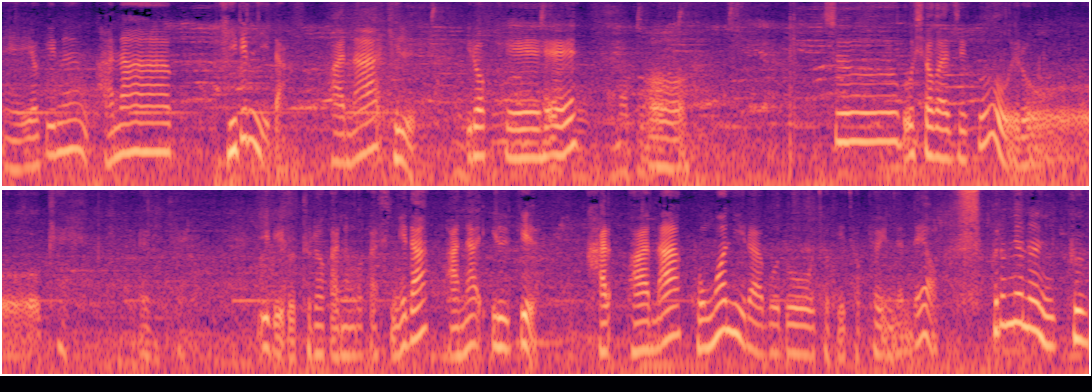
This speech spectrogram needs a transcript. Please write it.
네, 여기는 관아 길입니다. 관아 길. 이렇게 어, 쭉 오셔가지고 이렇게 이렇게 이리로 들어가는 것 같습니다. 관아 일길. 가- 관아 공원이라고도 저기 적혀 있는데요. 그러면은 그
